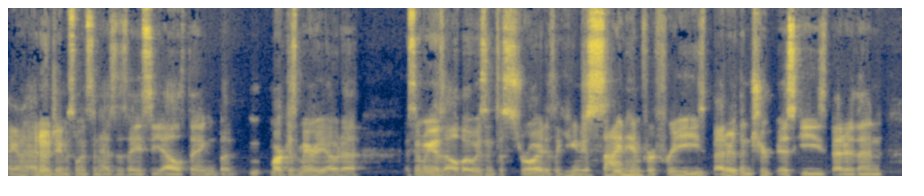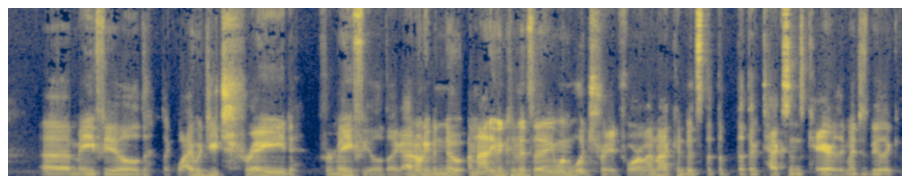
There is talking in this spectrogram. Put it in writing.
I, I know Jameis Winston has this ACL thing, but Marcus Mariota, assuming his elbow isn't destroyed, it's like you can just sign him for free. He's better than Trubisky. He's better than uh, Mayfield. Like, why would you trade for Mayfield? Like, I don't even know. I'm not even convinced that anyone would trade for him. I'm not convinced that the that the Texans care. They might just be like,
